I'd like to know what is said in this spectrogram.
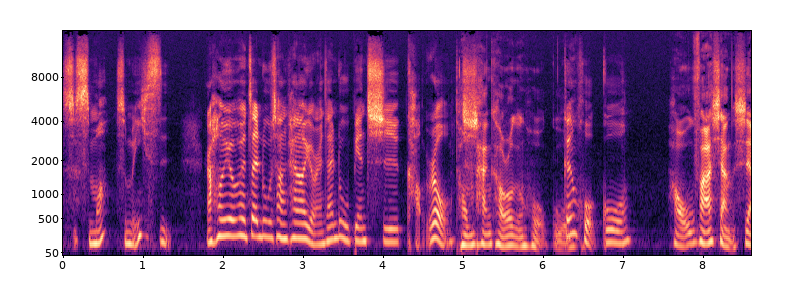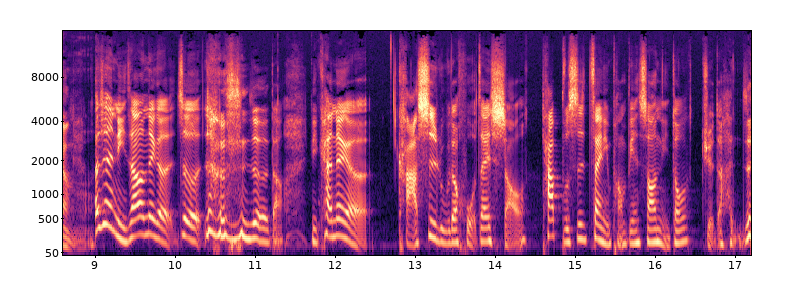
是什么什么意思？然后又会在路上看到有人在路边吃烤肉，铜盘烤肉跟火锅，跟火锅，好无法想象哦。而且你知道那个热热是热到，你看那个卡式炉的火在烧，它不是在你旁边烧，你都觉得很热。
